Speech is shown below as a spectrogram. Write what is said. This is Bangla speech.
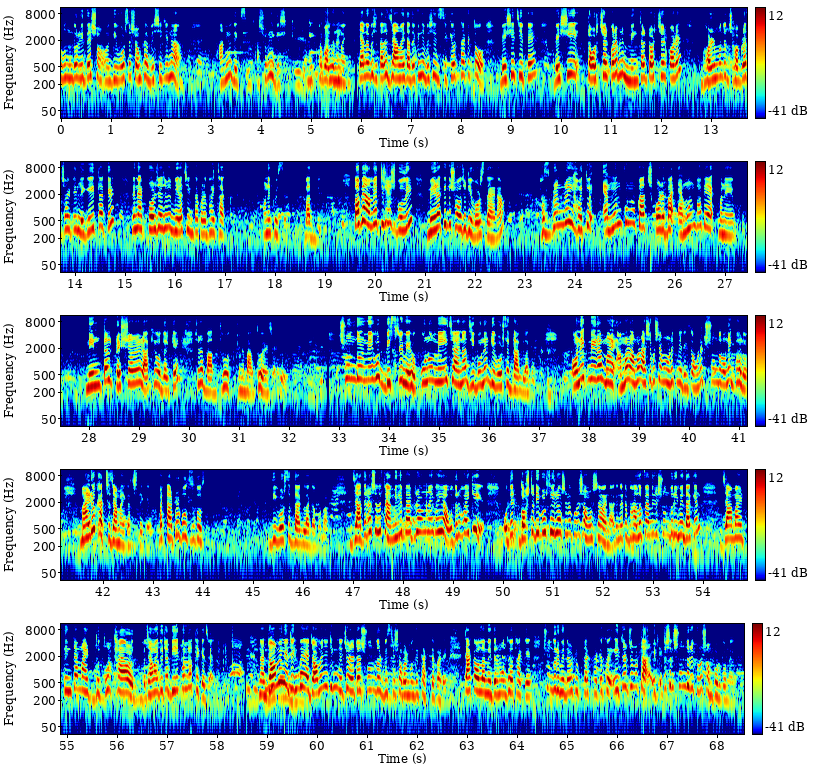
সুন্দরীদের ডিভোর্সের সংখ্যা বেশি কি না আমিও দেখছি, আসলেই বেশি। মিথ্যা বলেন নাই কেন বেশি? তাদের জামাই তাদেরকে নিয়ে বেশি সিকিউর থাকে তো, বেশি চিপে, বেশি টর্চার করে মানে মেন্টাল টর্চার করে। ঘরের মধ্যে ঝগড়া লেগেই থাকে। দেন এক পর্যায়ে যাবে মেয়েরা চিন্তা করে, ভাই, থাক, অনেক হয়েছে বাদ দিই তবে আমি একটা জিনিস বলি, মেয়েরা কিন্তু সহজে ডিভোর্স দেয় না। হাজব্যান্ডরাই হয়তো এমন কোনো কাজ করে বা এমনভাবে মানে মেন্টাল প্রেশারে রাখে ওদেরকে, সেটা বাধ্য মানে বাধ্য হয়ে যায়। সুন্দর মেয়ে হোক, বিশ্রী মেয়ে হোক, কোনো মেয়েই চায় না জীবনে ডিভোর্সের দাগ লাগুক। অনেক মেয়েরা মায় আমার আমার আশেপাশে আমার অনেক মেয়ে দেখছে, অনেক সুন্দর, অনেক ভালো, মায়েরও খাচ্ছে জামাইয়ের কাছ থেকে বাট তারপর বলতেছে তো ডিভোর্সের দাগ লাগাবো না। যাদের আসলে ফ্যামিলি ব্যাকগ্রাউন্ড নাই ভাইয়া, ওদের হয় কি, ওদের দশটা ডিভোর্স হইলেও আসলে কোনো সমস্যা হয় না। কিন্তু একটা ভালো ফ্যামিলির সুন্দরী মেয়ে দেখেন জামাইয়ের তিনটা মায়ের ধর খাওয়ার, জামাই দুইটা বিয়ে করলেও থেকে যায়। না ডমিনেটিং ভাইয়া ডমিনেটিং নেচার এটা সুন্দর বিশ্রী সবার মধ্যে থাকতে পারে। টাকাওয়ালা মেয়েদের মধ্যেও থাকে, সুন্দরী মেয়েদেরও টুকটাক থাকে। তো এটার জন্য এটার সাথে সুন্দরী কোনো সম্পর্ক নাই।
